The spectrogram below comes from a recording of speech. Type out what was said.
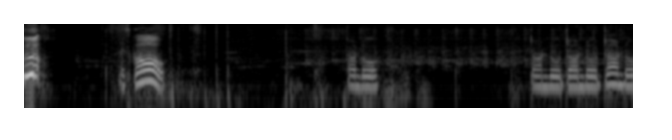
ฮึบ let's go จอนดู จอนดู จอนดู จอนดู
